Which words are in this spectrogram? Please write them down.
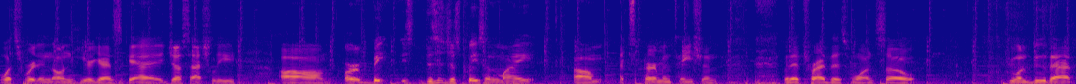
what's written on here guys. Okay I just actually um, or this is just based on my um, experimentation when I tried this one. So if you want to do that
